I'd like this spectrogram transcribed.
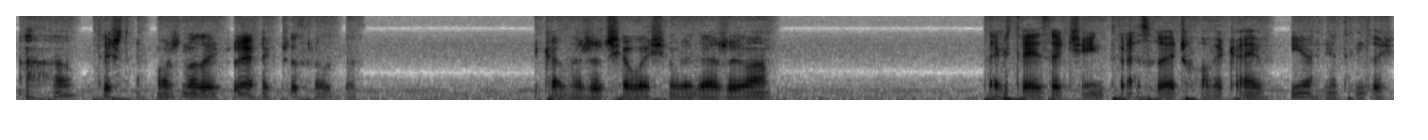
Aha, też tak można tutaj przejechać przez rozjazd. Ciekawa rzecz się właśnie wydarzyła. Tak to jest, że ci interesuje człowiek AFB, a nie tym, co się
